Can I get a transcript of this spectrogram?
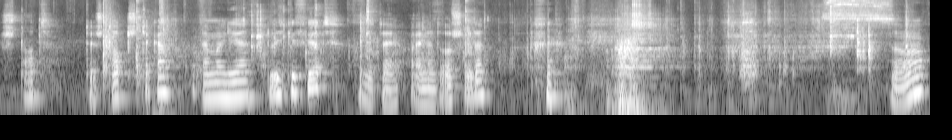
Start der Startstecker einmal hier durchgeführt, also der Ein- und Ausschalter. so,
